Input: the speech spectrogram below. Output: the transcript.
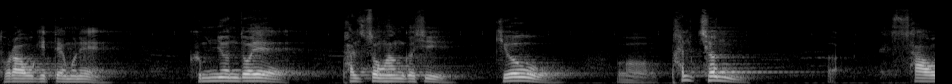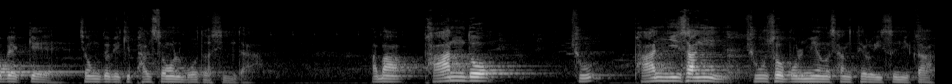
돌아오기 때문에 금년도에 발송한 것이 겨우 8,400개 정도밖에 발송을 못했습니다. 아마 반도 주, 반 이상이 주소불명 상태로 있으니까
